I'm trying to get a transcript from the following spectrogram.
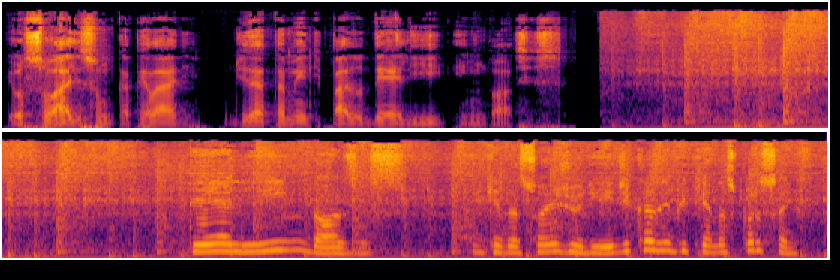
Eu sou Alisson Capelari, diretamente para o DLI em Doses. DLI em Doses. Inquietações jurídicas em pequenas porções.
